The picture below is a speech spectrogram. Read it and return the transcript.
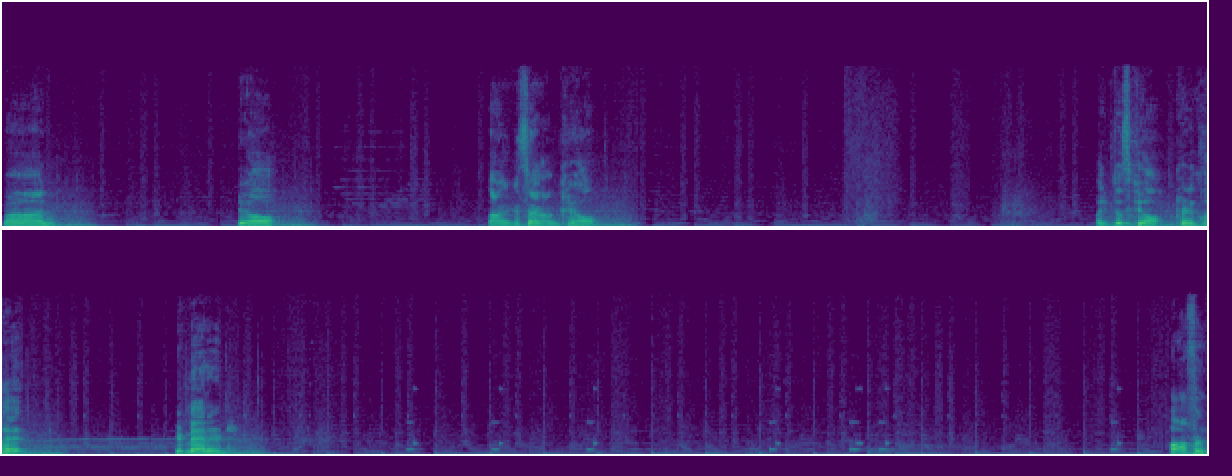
Come on. Kill. It's not gonna kill. Like this kill. Critical hit. It mattered. Off of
